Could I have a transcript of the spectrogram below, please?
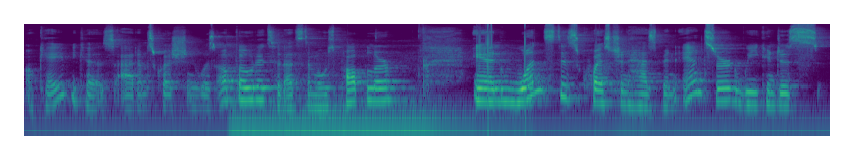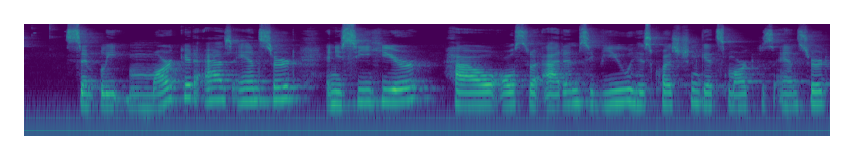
Okay, because Adam's question was upvoted, so that's the most popular. And once this question has been answered, we can just simply mark it as answered. And you see here how also Adam's view, his question gets marked as answered.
